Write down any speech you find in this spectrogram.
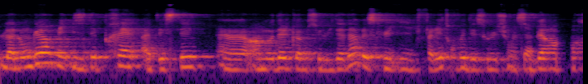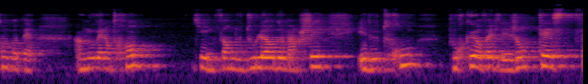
la longueur, mais ils étaient prêts à tester euh, un modèle comme celui d'ADA parce qu'il fallait trouver des solutions. C'est hyper important quand tu es un nouvel entrant qui a une forme de douleur de marché et de trou pour que en fait, les gens testent,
